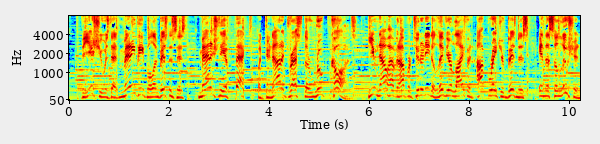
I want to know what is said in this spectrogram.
The issue is that many people and businesses manage the effect but do not address the root cause. You now have an opportunity to live your life and operate your business in the solution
